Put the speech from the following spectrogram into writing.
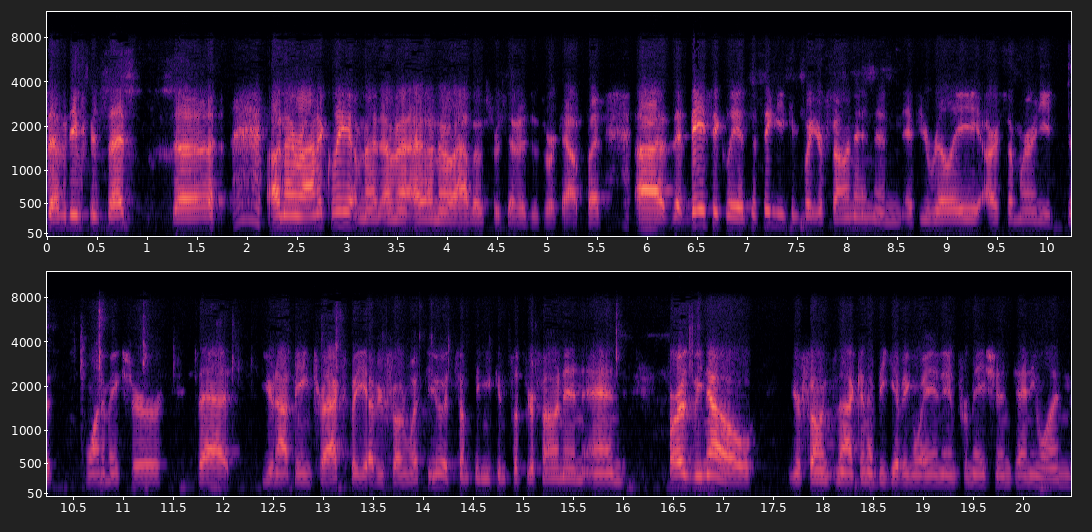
70% uh, unironically. I'm not, I'm not, I don't know how those percentages work out, but uh, basically, it's a thing you can put your phone in, and if you really are somewhere and you just want to make sure that you're not being tracked, but you have your phone with you, it's something you can slip your phone in. And as far as we know, your phone's not going to be giving away any information to anyone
